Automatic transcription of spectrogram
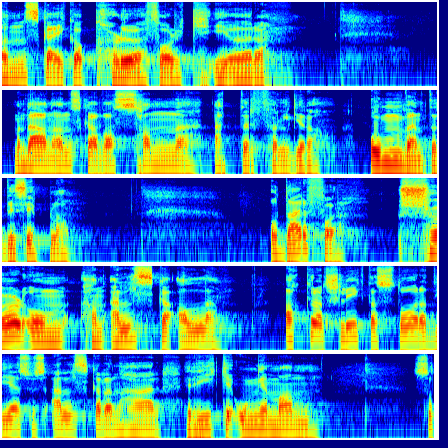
ønska ikke å klø folk i øret. Men det han ønska, var sanne etterfølgere, omvendte disipler. Og derfor, sjøl om han elsker alle, akkurat slik det står at Jesus elsker denne rike, unge mannen, så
